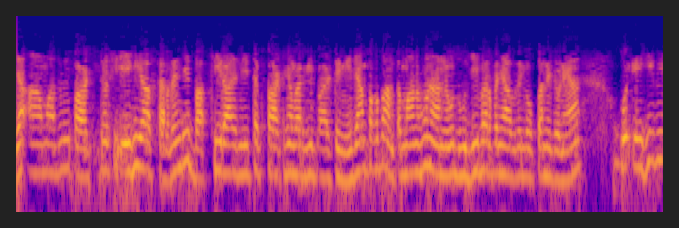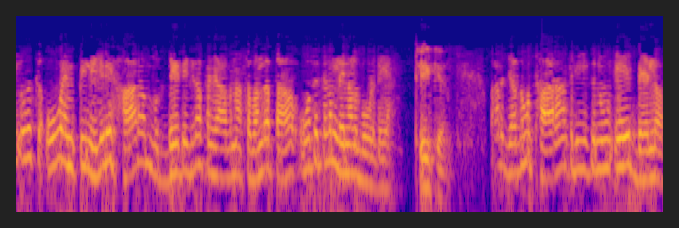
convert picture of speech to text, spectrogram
ਜਾਂ ਆਮ ਆਦਮੀ ਪਾਰਟੀ ਤੋਂ ਅਸੀਂ ਇਹੀ ਆਸ ਕਰਦੇ ਹਾਂ ਜੀ ਬਾਕੀ ਰਾਜਨੀਤਿਕ ਪਾਰਟੀਆਂ ਵਰਗੀ ਪਾਰਟੀ ਨਹੀਂ ਜਾਂ ਭਗਵੰਤ ਮਾਨ ਹੁਣਾਂ ਨੂੰ ਦੂਜੀ ਵਾਰ ਪੰਜਾਬ ਦੇ ਲੋਕਾਂ ਨੇ ਚੁਣਿਆ ਉਹ ਇਹੀ ਵੀ ਉਹ ਉਹ ਐਮਪੀ ਨੇ ਜਿਹੜੇ ਹਰ ਮੁੱਦੇ ਤੇ ਜਿਹੜਾ ਪੰਜਾਬ ਨਾਲ ਸੰਬੰਧਤ ਆ ਉਹ ਤੇ ਧੜੱਲੇ ਨਾਲ ਬੋਲਦੇ ਆ। ਠੀਕ ਹੈ। ਪਰ ਜਦੋਂ 18 ਤਰੀਕ ਨੂੰ ਇਹ ਬਿੱਲ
